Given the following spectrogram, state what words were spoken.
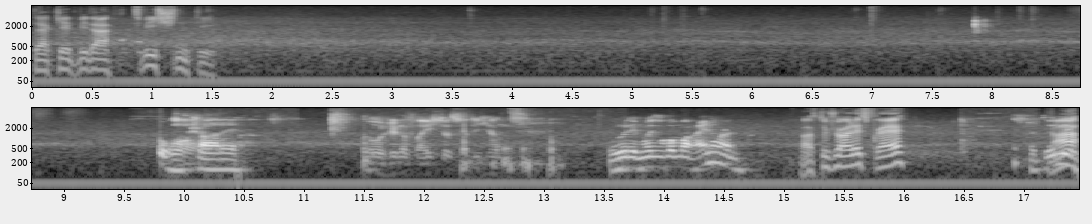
Der geht wieder zwischen die. Oh, schade. Oh, schöner Freistoß für dich, Hans. Du, den muss ich wohl mal reinhauen. Hast du schon alles frei? Natürlich. Ah,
